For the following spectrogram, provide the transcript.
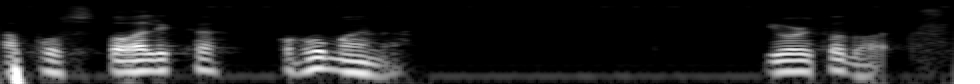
Apostólica Romana e Ortodoxa.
